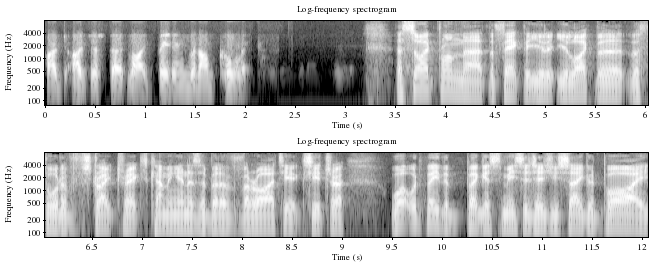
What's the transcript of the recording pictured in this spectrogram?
I, I just don't like betting when I'm calling. Aside from the the fact that you you like the, the thought of straight tracks coming in as a bit of variety, etc., what would be the biggest message as you say goodbye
